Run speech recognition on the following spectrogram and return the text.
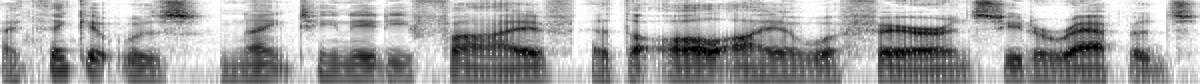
I think it was 1985 at the All Iowa Fair in Cedar Rapids.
